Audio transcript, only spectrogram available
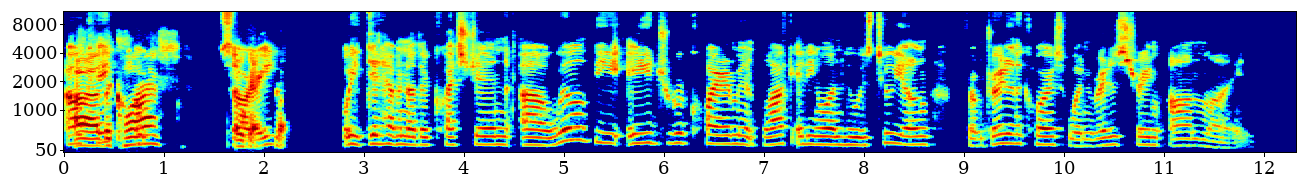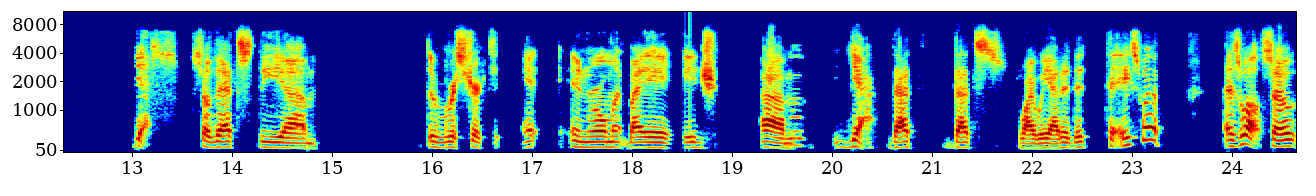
uh, okay. uh, the class. Sorry. Okay. We did have another question. Uh, will the age requirement block anyone who is too young from joining the course when registering online? Yes. So that's the um, the restrict enrollment by age. Um, mm-hmm. Yeah, that that's why we added it to AceWeb as well. So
